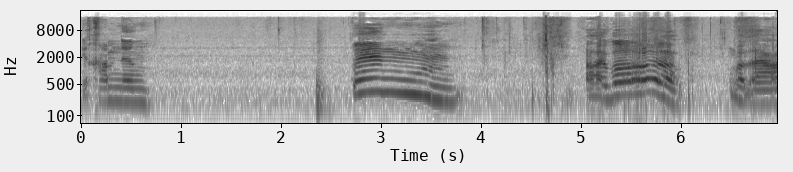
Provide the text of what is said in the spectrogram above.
อีกคำหนึ่งปิ้น อร่อยเวอร์หมดแล้ว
